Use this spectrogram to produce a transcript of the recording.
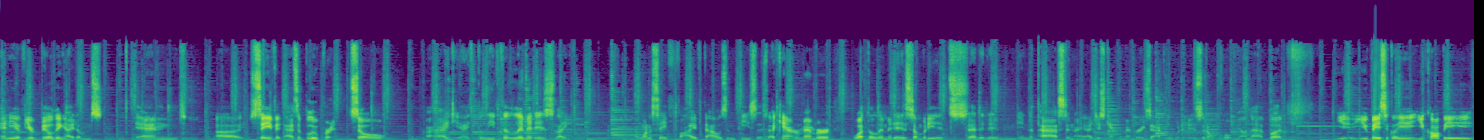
any of your building items and uh, save it as a blueprint. So I, I believe the limit is like I want to say 5,000 pieces. I can't remember what the limit is. Somebody had said it in, in the past, and I, I just can't remember exactly what it is, so don't quote me on that. But you, you basically, you copy,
